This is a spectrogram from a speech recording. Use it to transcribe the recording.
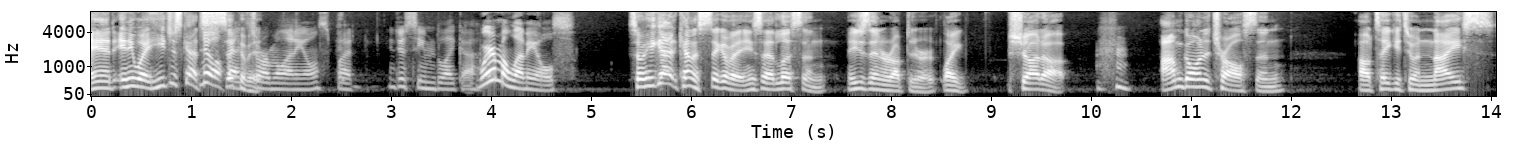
And anyway, he just got No sick offense of to it. our millennials, but it just seemed like a. We're millennials. So he got kind of sick of it. And he said, "Listen," he just interrupted her, like, "Shut up! I'm going to Charleston. I'll take you to a nice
